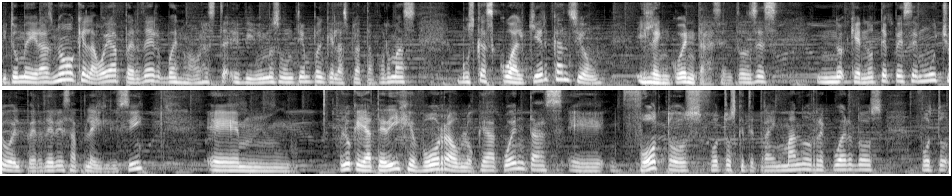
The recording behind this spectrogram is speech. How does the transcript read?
Y tú me dirás, no, que la voy a perder. Bueno, ahora vivimos en un tiempo en que las plataformas buscas cualquier canción y la encuentras. Entonces, que no te pese mucho el perder esa playlist, ¿sí? Em, lo que ya te dije, borra o bloquea cuentas, eh, fotos, fotos que te traen malos recuerdos, fotos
